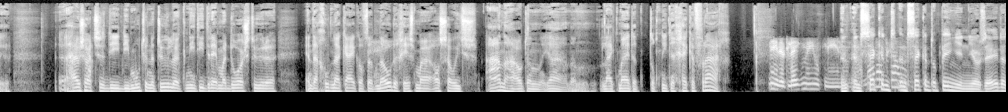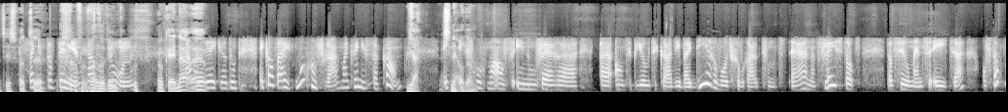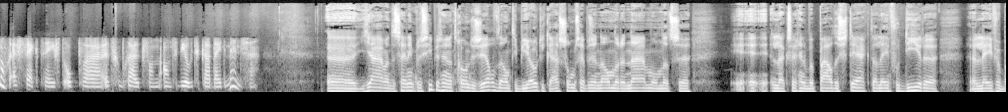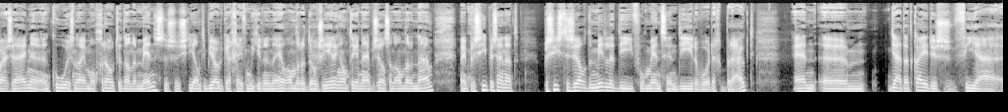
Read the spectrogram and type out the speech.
huisartsen die, die moeten natuurlijk niet iedereen maar doorsturen en daar goed naar kijken of dat nodig is. Maar als zoiets aanhoudt, dan, ja, dan lijkt mij dat toch niet een gekke vraag. Nee, dat lijkt mij ook niet. Een, een, second, een second opinion, José, dat is wat... Second uh, opinion, gaan we doen. Oké, okay, nou... Gaan we uh, zeker doen. Ik had eigenlijk nog een vraag, maar ik weet niet of dat kan. Ja, snel ik, dan. Ik vroeg me af in hoeverre uh, antibiotica die bij dieren wordt gebruikt... van het, en het vlees dat, dat veel mensen eten... of dat nog effect heeft op het gebruik van antibiotica bij de mensen. Uh, ja, want het zijn in principe zijn het gewoon dezelfde antibiotica. Soms hebben ze een andere naam omdat ze eh, eh, laat ik zeggen, een bepaalde sterkte alleen voor dieren leverbaar zijn. een koe is nou eenmaal groter dan een mens. Dus als je die antibiotica geeft, moet je een heel andere dosering hanteren. Dan hebben ze zelfs een andere naam. Maar in principe zijn het precies dezelfde middelen die voor mensen en dieren worden gebruikt. En um, ja, dat kan je dus via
